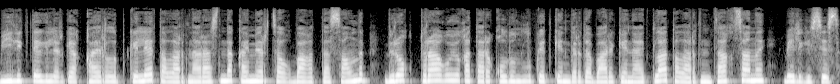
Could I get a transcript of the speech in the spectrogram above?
бийликтегилерге кайрылып келет. Алардын арасында коммерциялык багытта салынып бирок турак үй катары колдонулуп кеткендер да бар экени айтылат. Алардын так саны белгисиз.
